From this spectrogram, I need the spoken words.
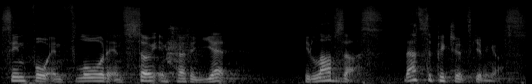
sinful and flawed and so imperfect, yet he loves us. That's the picture it's giving us.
